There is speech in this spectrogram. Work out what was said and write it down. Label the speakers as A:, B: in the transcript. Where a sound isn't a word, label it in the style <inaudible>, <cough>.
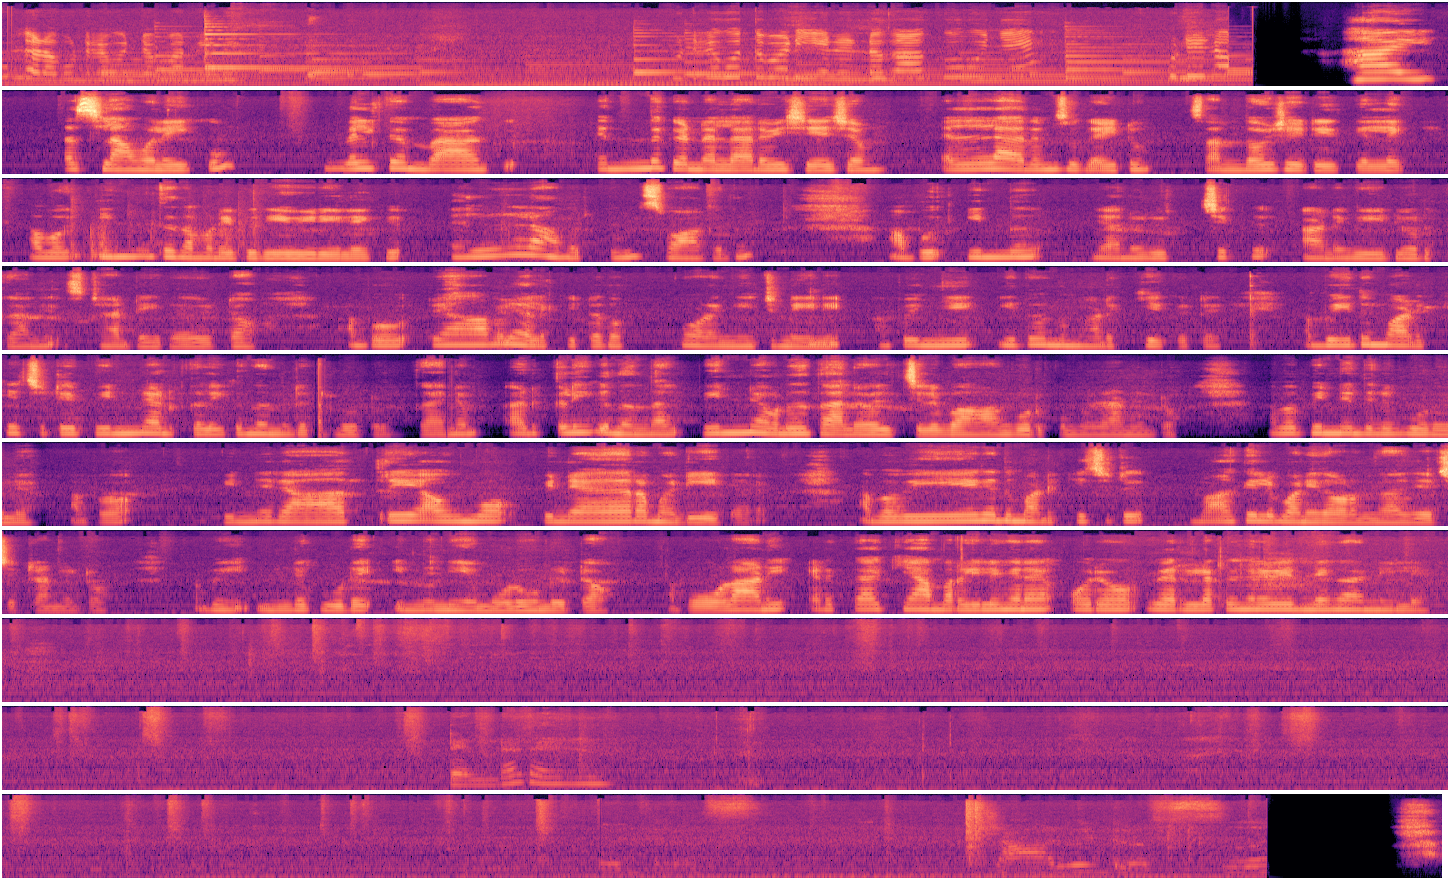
A: എന്താടാ കുട്ടിയുടെ കുറ്റം പറഞ്ഞത്? കുട്ടിനെ കുത്തു പഠിക്കാനുണ്ടോ കാക്കു കുഞ്ഞെ? കുട്ടീനോ
B: ഹായ് അസ്സാം വലൈക്കും വെൽക്കം ബാക്ക്. എന്തൊക്കെയുണ്ട് എല്ലാവരും വിശേഷം? എല്ലാവരും സുഖമായിട്ടും സന്തോഷമായിട്ടും ഇരിക്കല്ലേ? അപ്പോൾ ഇന്നത്തെ നമ്മുടെ പുതിയ വീഡിയോയിലേക്ക് എല്ലാവർക്കും സ്വാഗതം. അപ്പോൾ ഇന്ന് ഞാനൊരു ഉച്ചയ്ക്ക് ആണ് വീഡിയോ എടുക്കാൻ സ്റ്റാർട്ട് ചെയ്തത് കേട്ടോ. അപ്പോൾ രാവിലെ അലക്കിയിട്ടതൊക്കെ ഉണങ്ങിയിട്ടുണ്ടേനി അപ്പോൾ ഇനി ഇതൊന്ന് മടക്കി വെക്കട്ടെ അപ്പോൾ ഇത് മടക്കി വെച്ചിട്ട് പിന്നെ അടുക്കളയ്ക്ക് നിന്നിട്ടുള്ളൂ കേട്ടോ കാരണം അടുക്കളയ്ക്ക് നിന്നാൽ പിന്നെ അവിടുന്ന് തല വലിച്ചിൽ വാങ്ങ് കൊടുക്കുമ്പോഴാണ് കേട്ടോ. അപ്പോൾ പിന്നെ ഇതിന് കൂടൂലേ. അപ്പോൾ പിന്നെ രാത്രി ആവുമ്പോൾ പിന്നെ ഏറെ മടിയേക്കാരം. അപ്പോൾ വേഗം ഇത് മടക്കി വെച്ചിട്ട് ബാക്കിയുള്ള പണി തുടങ്ങാൻ വിചാരിച്ചിട്ടാണ് കേട്ടോ. അപ്പോൾ എന്റെ കൂടെ ഇന്ന് നിയമോളും ഉണ്ട് കേട്ടോ. അപ്പോൾ ഓളാണ് ഇടയ്ക്ക് ക്യാമറയിൽ ഇങ്ങനെ ഓരോ വിരലൊക്കെ ഇങ്ങനെ വരുന്നത് കാണില്ലേ?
